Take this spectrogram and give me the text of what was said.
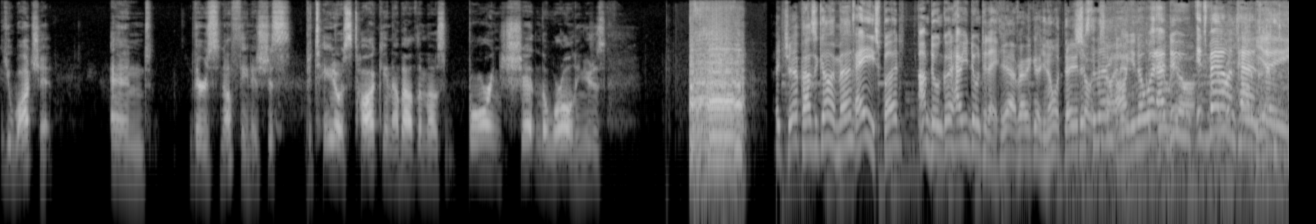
you watch it, and there's nothing. It's just potatoes talking about the most boring shit in the world, and you just. Hey Chip, how's it going, man? Hey, Spud. I'm doing good. How are you doing today? Yeah, very good. You know what day it is So today? excited. Oh, you know what I do? It's Valentine's Day.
